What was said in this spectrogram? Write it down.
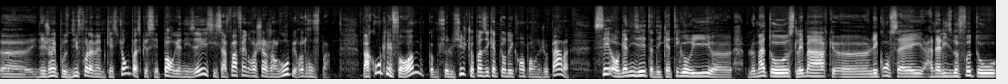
les gens ils posent dix fois la même question parce que c'est pas organisé. S'ils ne savent pas faire une recherche dans le groupe, ils ne retrouvent pas. Par contre, les forums, comme celui-ci, je te passe des captures d'écran pendant que je parle, c'est organisé. Tu as des catégories, euh, le matos, les marques, euh, les conseils, analyse de photos,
